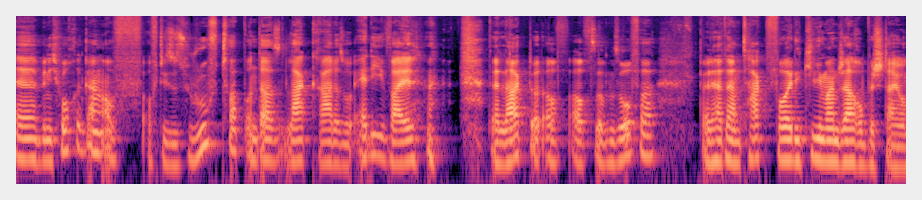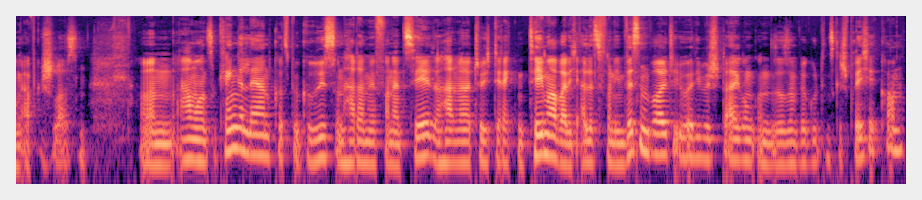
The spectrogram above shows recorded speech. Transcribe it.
äh, bin ich hochgegangen auf, auf dieses Rooftop und da lag gerade so Eddie, weil der lag dort auf, auf so einem Sofa weil er hatte am Tag vorher die Kilimanjaro-Besteigung abgeschlossen. Und dann haben wir uns kennengelernt, kurz begrüßt und hat er mir von erzählt. Und hatten wir natürlich direkt ein Thema, weil ich alles von ihm wissen wollte über die Besteigung und so sind wir gut ins Gespräch gekommen.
